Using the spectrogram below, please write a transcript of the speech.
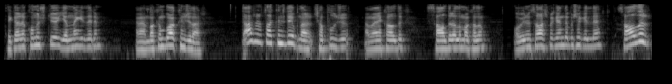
Tekrar da konuş diyor. Yanına gidelim. Hemen bakın bu akıncılar. Daha doğrusu akıncı değil bunlar. Çapulcu. Hemen yakaladık. Saldıralım bakalım. Oyunun savaş mekaniği de bu şekilde. Saldır.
